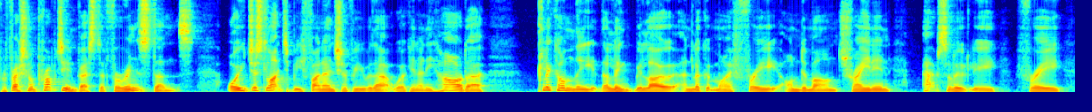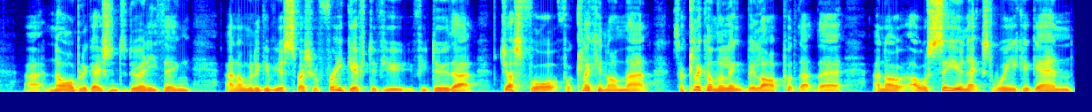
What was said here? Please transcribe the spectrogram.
professional property investor, for instance, or you just like to be financially free without working any harder, click on the, the link below and look at my free on demand training, absolutely free, uh, no obligation to do anything. And I'm going to give you a special free gift if you if you do that just for for clicking on that. So click on the link below, I'll put that there, and I'll, I will see you next week again,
